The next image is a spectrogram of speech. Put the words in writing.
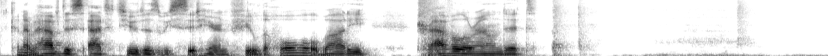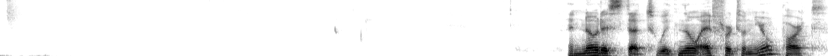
kind of have this attitude as we sit here and feel the whole body travel around it. And notice that with no effort on your part,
